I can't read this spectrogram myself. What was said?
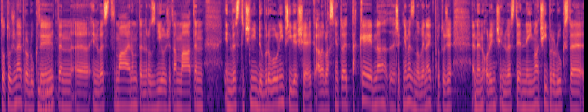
totožné produkty. Mm-hmm. Ten uh, Invest má jenom ten rozdíl, že tam má ten investiční dobrovolný přívěšek, ale vlastně to je také jedna, řekněme, z novinek, protože NN Orange Invest je nejmladší produkt z té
